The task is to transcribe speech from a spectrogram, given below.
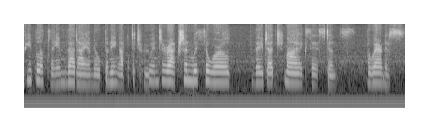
people claim that I am opening up to true interaction with the world. They judge my existence, awareness,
